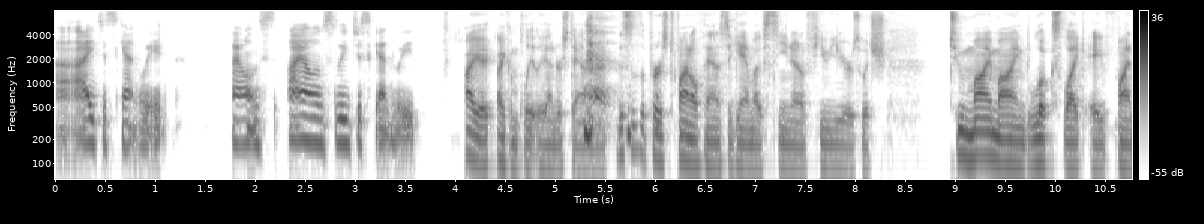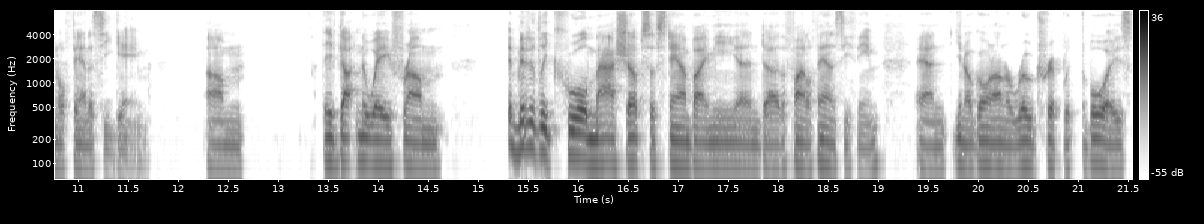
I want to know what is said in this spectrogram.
I, I just can't wait. I honestly, I honestly just can't wait. I I completely understand that. this is the first Final Fantasy game I've seen in a few years, which to my mind looks like a Final Fantasy game. Um, they've gotten away from admittedly cool mashups of Stand by Me and uh, the Final Fantasy theme, and you know going on a road trip with the boys,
